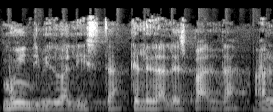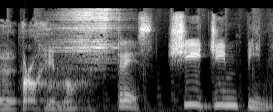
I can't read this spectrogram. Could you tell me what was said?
muy individualista, que le da la espalda al prójimo. 3. Xi Jinping.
